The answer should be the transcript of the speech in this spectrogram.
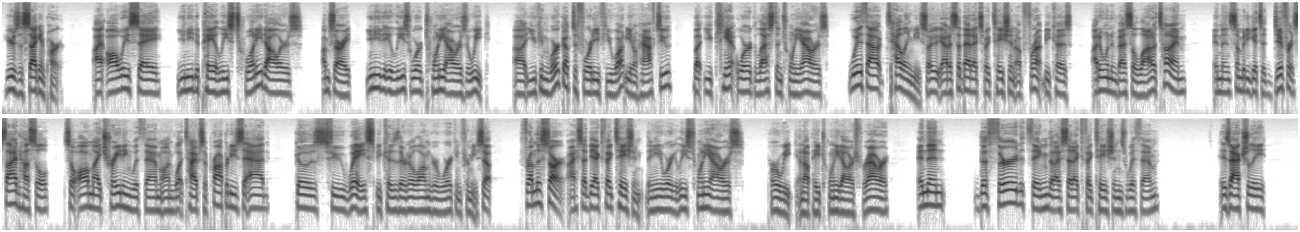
Here's the second part. I always say you need to pay at least $20. I'm sorry, you need to at least work 20 hours a week. Uh, you can work up to 40 if you want, you don't have to, but you can't work less than 20 hours without telling me. So you got to set that expectation up front because I don't want to invest a lot of time and then somebody gets a different side hustle. So all my training with them on what types of properties to add goes to waste because they're no longer working for me. So from the start, I set the expectation they need to work at least 20 hours per week and I'll pay $20 per hour. And then the third thing that I set expectations with them is actually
